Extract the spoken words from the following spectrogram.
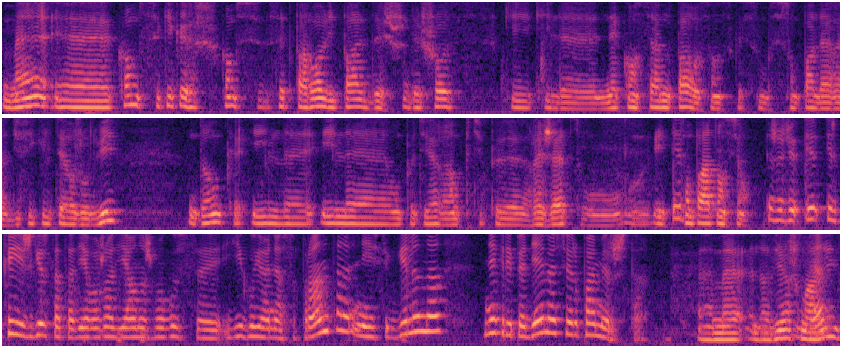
mais euh, comme, c'est quelque, comme cette parole, il parle des, des choses qui, qui les- ne concernent pas, au sens que ce ne sont pas leurs difficultés aujourd'hui, donc il, il, on peut dire, un petit peu rejette ou il ne prend pas attention. žodžiu, ir, ir kai išgirsta tą Dievo žodį jaunas žmogus, e, jeigu jo nesupranta, neįsigilina, nekreipia dėmesio ir pamiršta. Euh, mais la Vierge Marie,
